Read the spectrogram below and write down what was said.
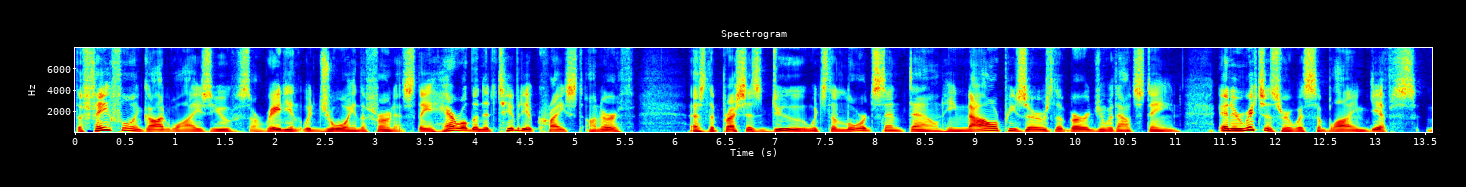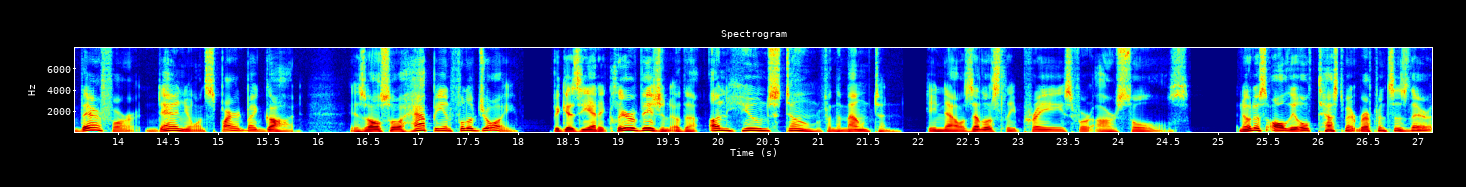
The faithful and God wise youths are radiant with joy in the furnace. They herald the nativity of Christ on earth. As the precious dew which the Lord sent down, he now preserves the virgin without stain, and enriches her with sublime gifts. Therefore, Daniel, inspired by God, is also happy and full of joy, because he had a clear vision of the unhewn stone from the mountain. He now zealously prays for our souls. Notice all the Old Testament references there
